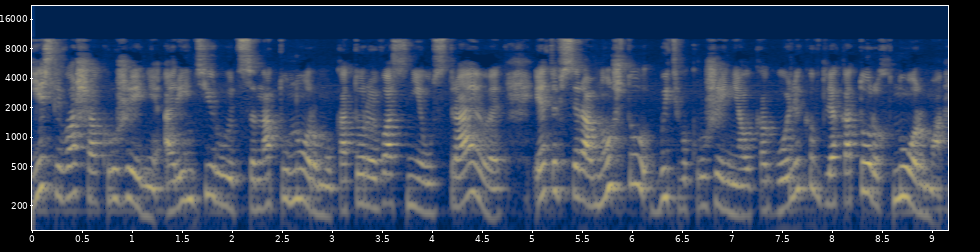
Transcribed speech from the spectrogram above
если ваше окружение ориентируется на ту норму, которая вас не устраивает, это все равно, что быть в окружении алкоголиков, для которых норма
